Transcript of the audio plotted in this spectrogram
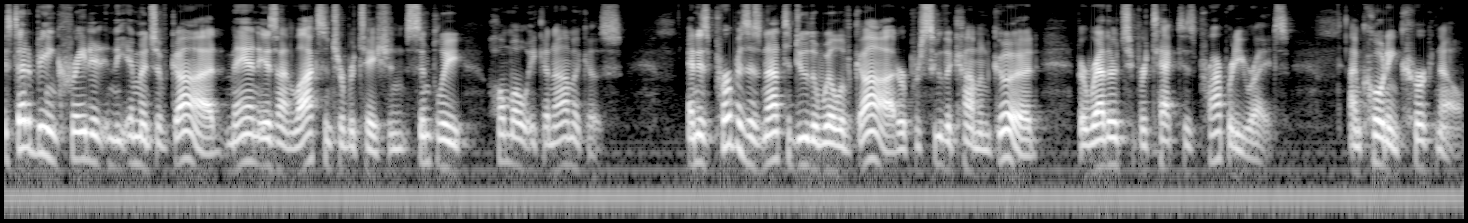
Instead of being created in the image of God, man is, on Locke's interpretation, simply homo economicus. And his purpose is not to do the will of God or pursue the common good, but rather to protect his property rights. I'm quoting Kirk now.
